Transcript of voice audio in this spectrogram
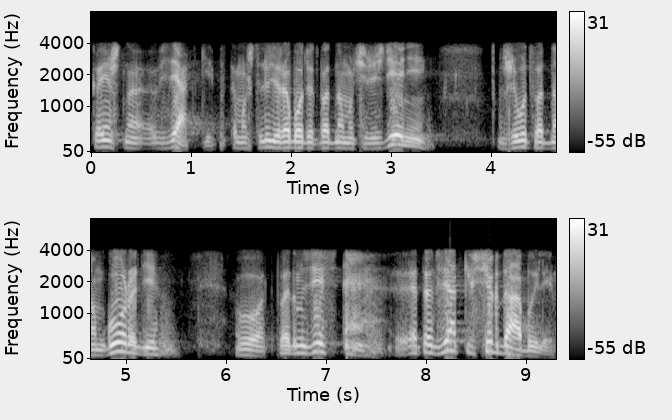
конечно, взятки, потому что люди работают в одном учреждении, живут в одном городе. Вот. Поэтому здесь это взятки всегда были,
